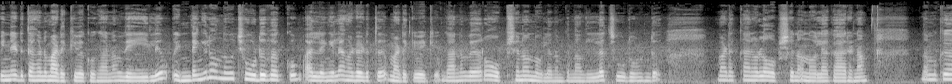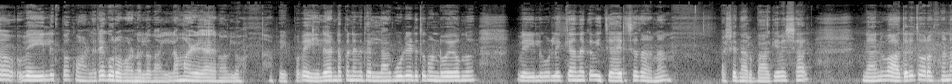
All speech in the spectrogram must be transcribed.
പിന്നെ എടുത്ത് അങ്ങോട്ട് മടക്കി വെക്കും. കാരണം വെയിൽ ഉണ്ടെങ്കിൽ ഒന്ന് ചൂട് വെക്കും അല്ലെങ്കിൽ അങ്ങോട്ട് എടുത്ത് മടക്കി വെക്കും. കാരണം വേറെ ഓപ്ഷനൊന്നുമില്ല നമുക്ക് നല്ല ചൂടുകൊണ്ട് മടക്കാനുള്ള ഓപ്ഷനൊന്നുമില്ല കാരണം നമുക്ക് വെയിലിപ്പോൾ വളരെ കുറവാണല്ലോ. നല്ല മഴയാണല്ലോ. അപ്പോൾ ഇപ്പോൾ വെയിൽ കണ്ടപ്പോൾ ഞാൻ ഇതെല്ലാം കൂടി എടുത്ത് കൊണ്ടുപോയി ഒന്ന് വെയിൽ കൊള്ളിക്കാന്നൊക്കെ വിചാരിച്ചതാണ്. പക്ഷേ നിർഭാഗ്യവശാൽ ഞാൻ വാതിൽ തുറക്കണ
